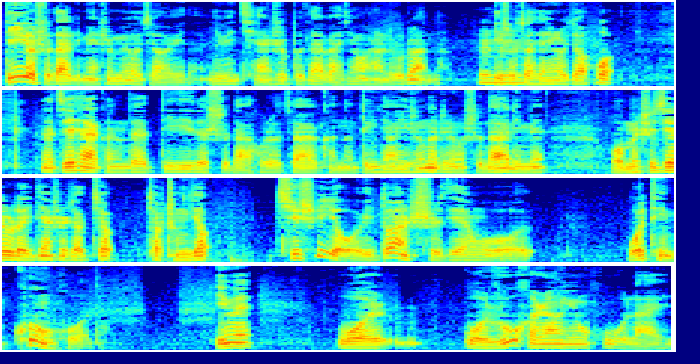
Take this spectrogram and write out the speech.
第一个时代里面是没有交易的，因为钱是不在百姓网上流转的，嗯一手交钱一手交货。那接下来可能在滴滴的时代，或者在可能丁香医生的这种时代里面，我们是接入了一件事叫交叫成交。其实有一段时间我我挺困惑的，因为我我如何让用户来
